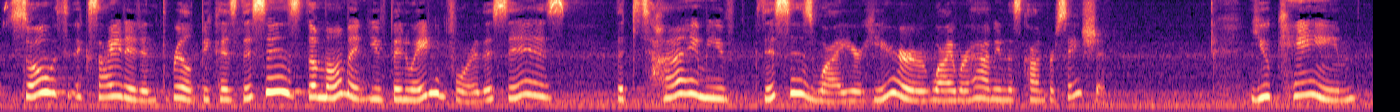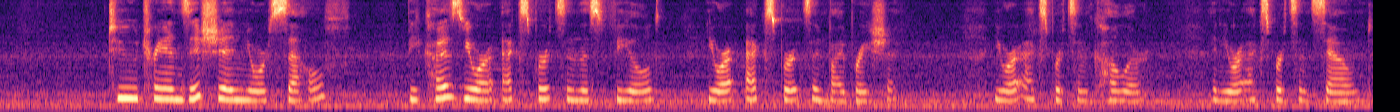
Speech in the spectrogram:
so excited and thrilled because this is the moment you've been waiting for. This is the time you've this is why you're here, why we're having this conversation. You came to transition yourself because you are experts in this field, you are experts in vibration, you are experts in color, and you are experts in sound.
